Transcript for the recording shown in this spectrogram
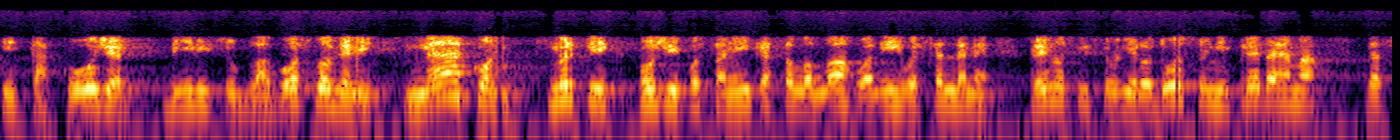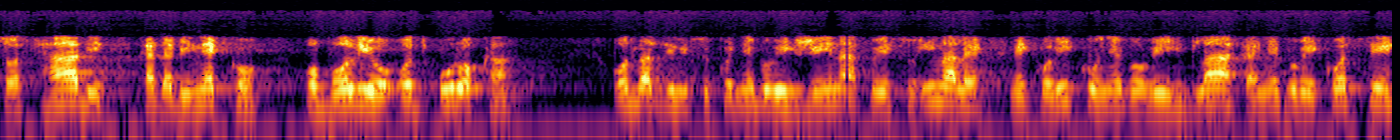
i također bili su blagoslovljeni nakon smrti Božijeg poslanika sallallahu alaihi wasallame. Prenosi se u vjerodostojnim predajama da su ashabi kada bi neko obolio od uroka odlazili su kod njegovih žena koje su imale nekoliko njegovih dlaka, njegove kose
